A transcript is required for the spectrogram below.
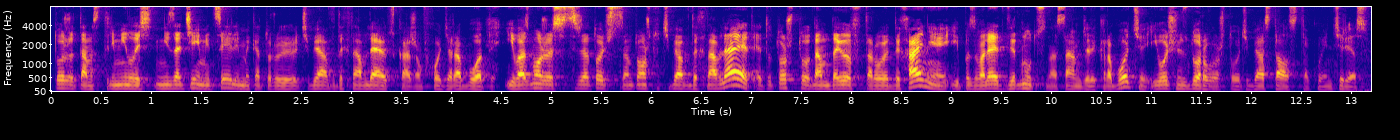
тоже там стремилась не за теми целями, которые тебя вдохновляют, скажем, в ходе работы. И возможность сосредоточиться на том, что тебя вдохновляет, это то, что нам дает второе дыхание и позволяет вернуться, на самом деле, к работе. И очень здорово, что у тебя остался такой интерес.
